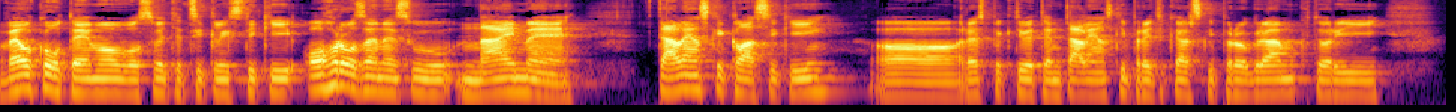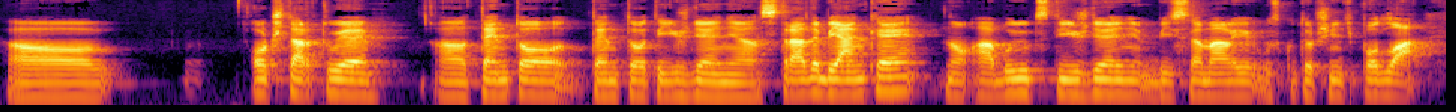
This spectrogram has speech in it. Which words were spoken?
veľkou témou vo svete cyklistiky. Ohrozené sú najmä talianské klasiky, uh, respektíve ten talianský pretekársky program, ktorý odštartuje tento, tento týždeň Strade Bianche, no a budúci týždeň by sa mali uskutočniť podľa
